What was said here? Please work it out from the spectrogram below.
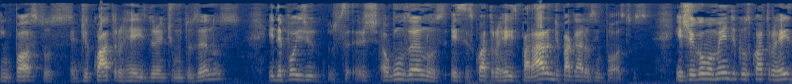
impostos de quatro reis durante muitos anos. E depois de alguns anos, esses quatro reis pararam de pagar os impostos. E chegou o momento que os quatro reis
